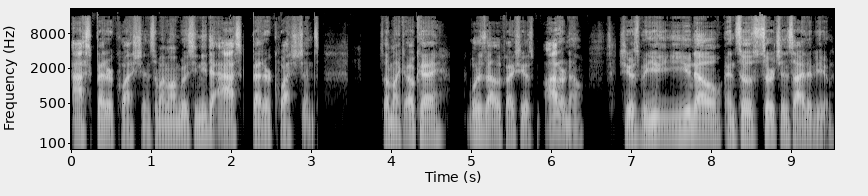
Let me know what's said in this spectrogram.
ask better questions. So my mom goes, You need to ask better questions. So I'm like, Okay, what does that look like? She goes, I don't know. She goes, But you, you know. And so search inside of you.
